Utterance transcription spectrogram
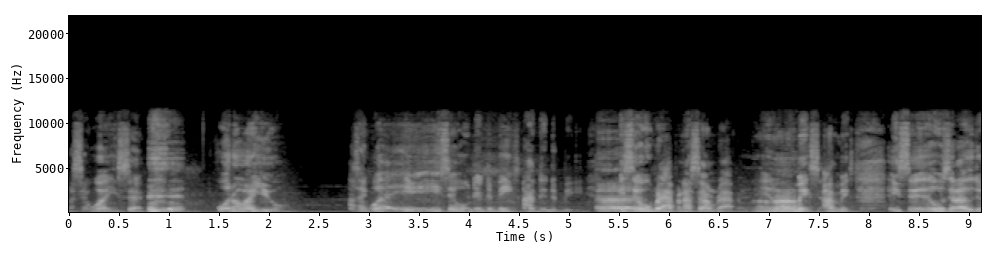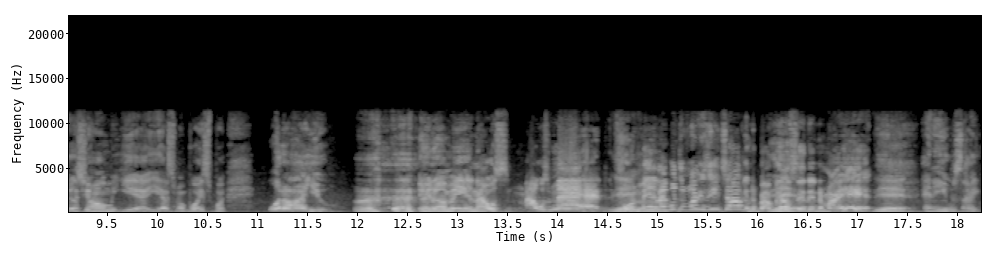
I said, what? He said, what are you? I was like, what? He, he, said, who did the beats? I did the beat. he said, who rapping? I said, I'm rapping. Uh-huh. You know, who mix? I mix. He said, who's that other dude? That's your homie? Yeah, yeah, that's my boy. That's my boy. What are you? you know what I mean? And I was I was mad yeah, for a minute. Like, what the fuck is he talking about? But yeah. I said it in my head. Yeah. And he was like,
